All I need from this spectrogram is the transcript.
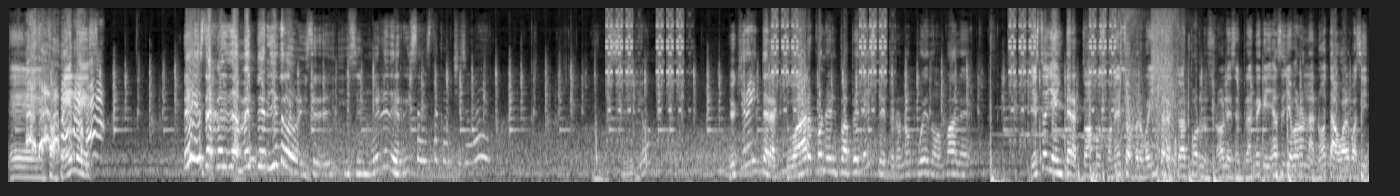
Eh, papeles. ¡Eh, está jodidamente herido! Y se, y se muere de risa esta conchisa, ¿En serio? Yo quiero interactuar con el papel este, pero no puedo, vale. Y esto ya interactuamos con esto, pero voy a interactuar por los roles, en plan de que ya se llevaron la nota o algo así.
